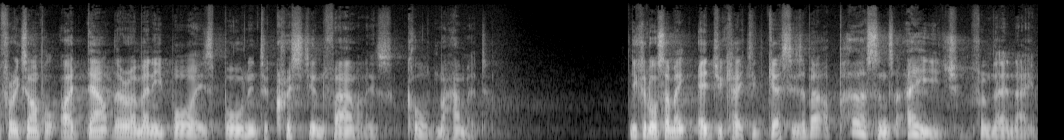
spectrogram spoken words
For example, I doubt there are many boys born into Christian families called Mohammed. You can also make educated guesses about a person's age from their name.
